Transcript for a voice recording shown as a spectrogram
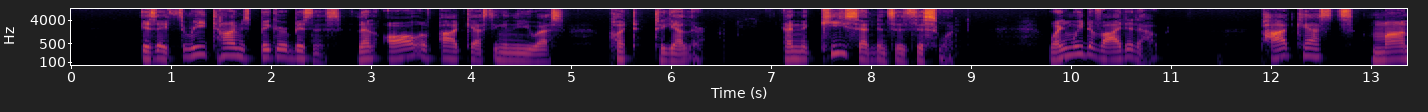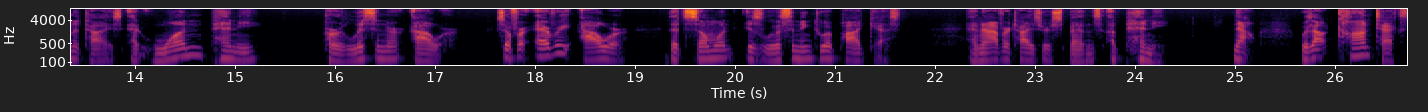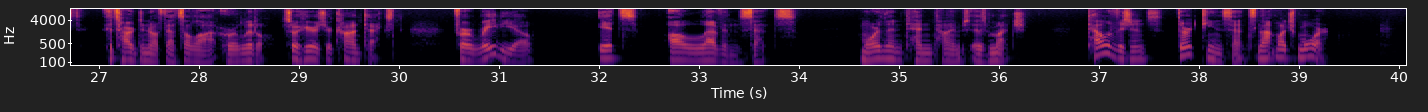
is a three times bigger business than all of podcasting in the US put together. And the key sentence is this one When we divide it out, podcasts monetize at one penny per listener hour. So for every hour that someone is listening to a podcast, an advertiser spends a penny. Now, without context, it's hard to know if that's a lot or a little. So here's your context. For radio, it's 11 cents, more than 10 times as much. Television's 13 cents, not much more.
